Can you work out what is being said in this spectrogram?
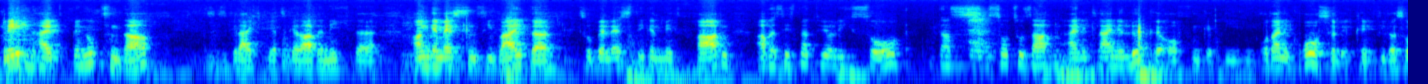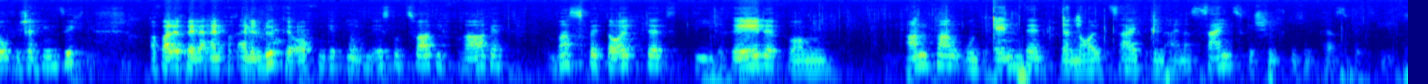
Gelegenheit benutzen darf. Es ist vielleicht jetzt gerade nicht äh, angemessen, Sie weiter zu belästigen mit Fragen, aber es ist natürlich so, dass sozusagen eine kleine Lücke offen geblieben oder eine große Lücke in philosophischer Hinsicht, auf alle Fälle einfach eine Lücke offen geblieben ist, und zwar die Frage, was bedeutet die Rede vom Anfang und Ende der Neuzeit in einer seinsgeschichtlichen Perspektive?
